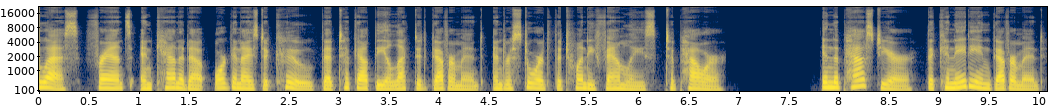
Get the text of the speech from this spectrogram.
US, France, and Canada organized a coup that took out the elected government and restored the 20 families to power. In the past year, the Canadian government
